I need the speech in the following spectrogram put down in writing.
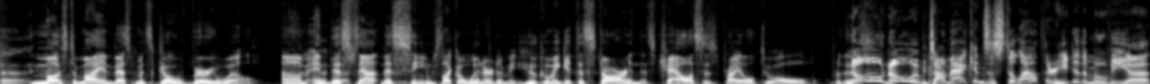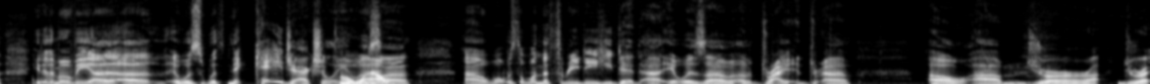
but most of my investments go very well. Um, and this sound, this seems like a winner to me. Who can we get to star in this? Challis is probably a little too old for this. No, no. I mean, Tom Atkins is still out there. He did the movie. Uh, he did the movie. Uh, uh, it was with Nick Cage actually. Oh, it was, wow. Uh, uh, what was the one? The 3D he did. Uh, it was uh, a dry. Oh, um, Dri- dri-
